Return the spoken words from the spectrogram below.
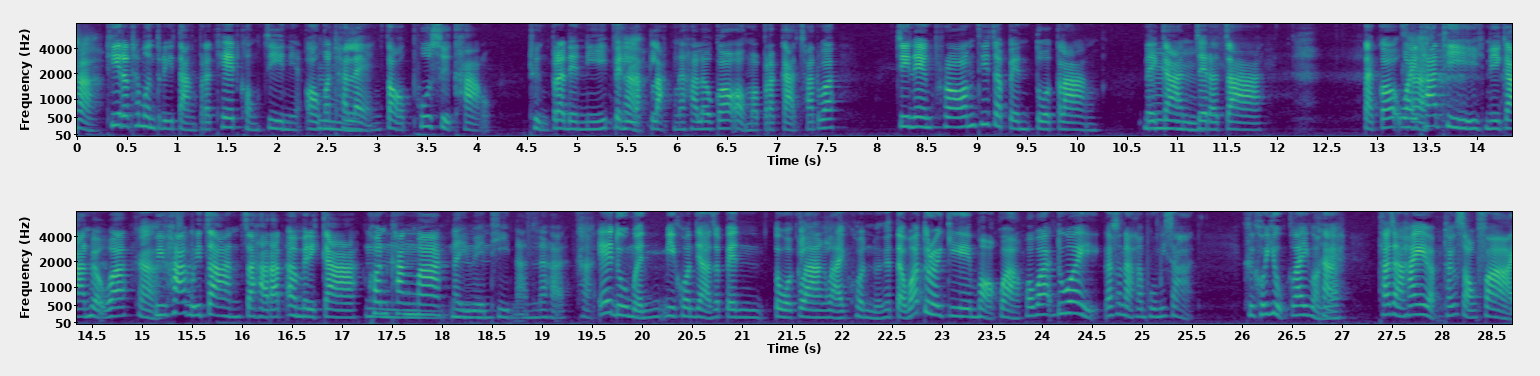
ค่ะที่รัฐมนตรีต่างประเทศของจีนเนี่ยออกมาอืมแถลงตอบผู้สื่อข่าว ถึงประเด็นนี้เป็นค่ะหลักๆนะคะ แล้วก็ออกมาประกาศชัดว่า จีนเองพร้อมที่จะเป็นตัวกลางในการเจรจา แต่ก็ไว้ค่ะท่าทีในการแบบว่าค่ะวิพากษ์วิจารณ์สหรัฐอเมริกาค่อนข้างมากในอืมเวทีนั้นนะคะค่ะ เอ๊ะดูเหมือนมีคนอยากจะเป็นตัวกลางหลายคนเหมือนกันแต่ว่าตุรกีเหมาะกว่า เพราะว่าด้วยลักษณะทางภูมิศาสตร์ คือเขาอยู่ใกล้กว่าไงค่ะถ้าจะให้แบบทั้งสองฝ่าย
